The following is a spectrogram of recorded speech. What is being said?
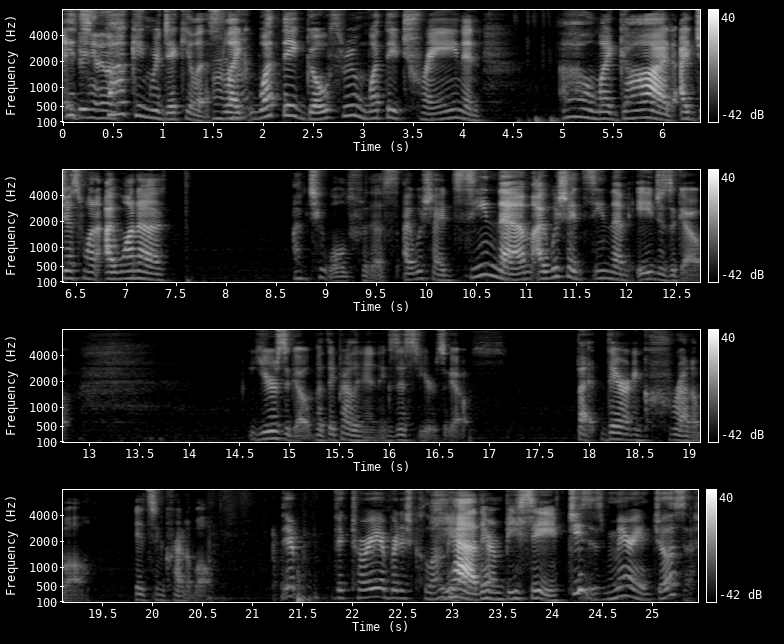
It's it fucking ridiculous. Like what they go through and what they train and oh my god, I just want I want to I'm too old for this. I wish I'd seen them. I wish I'd seen them ages ago. Years ago, but they probably didn't exist years ago. But they're incredible. It's incredible. They're Victoria, British Columbia. Yeah, they're in BC. Jesus, Mary and Joseph.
